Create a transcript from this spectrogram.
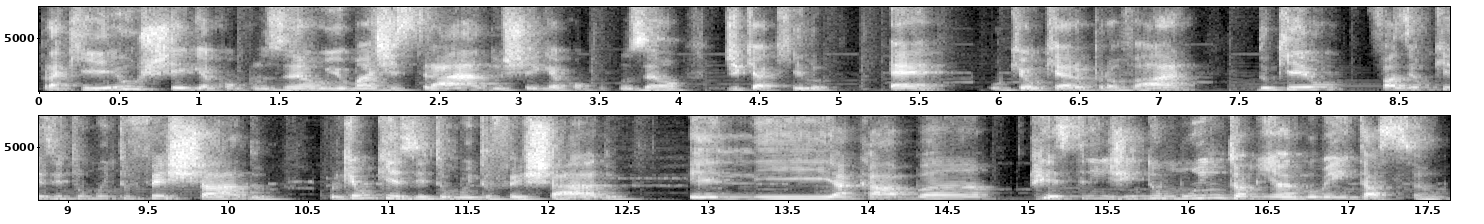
para que eu chegue à conclusão e o magistrado chegue à conclusão de que aquilo é o que eu quero provar, do que eu fazer um quesito muito fechado. Porque um quesito muito fechado, ele acaba restringindo muito a minha argumentação.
